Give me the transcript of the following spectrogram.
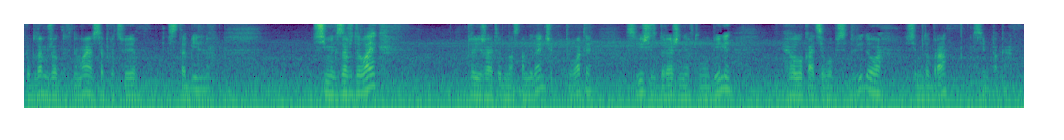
Проблем жодних немає, все працює стабільно. Всім, як завжди, лайк. Приїжджайте до нас на майданчик, купувати свіжі збережені автомобілі. Геолокація в описі до відео. Всім добра, всім пока.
